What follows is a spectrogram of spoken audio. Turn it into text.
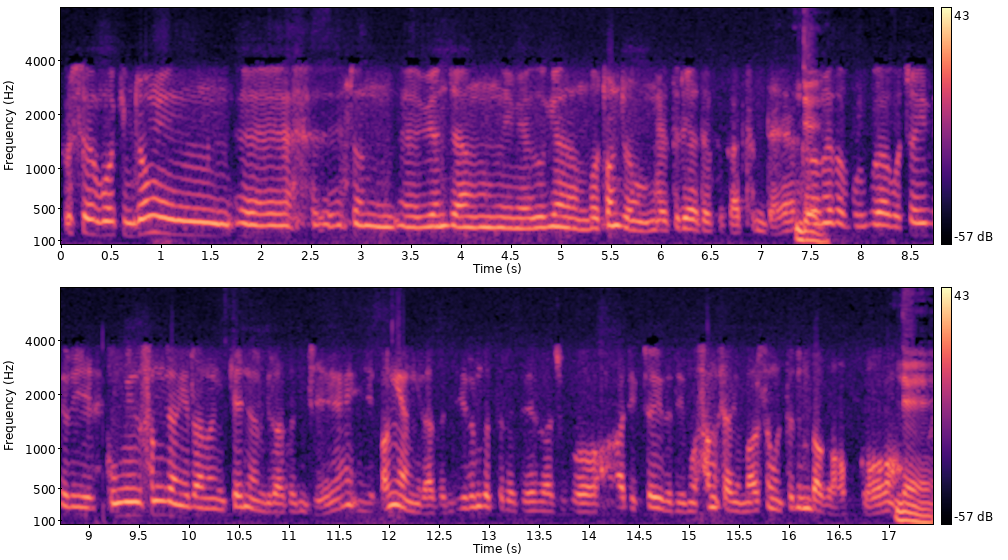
글쎄요, 뭐, 김종인 에, 전 에, 위원장님의 의견은 뭐 존중해드려야 될 것 같은데, 네. 그럼에도 불구하고 저희들이 국민 성장이라는 개념이라든지, 이 방향이라든지 이런 것들에 대해 가지고 아직 저희들이 뭐 상세하게 말씀을 드린 바가 없고, 네.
